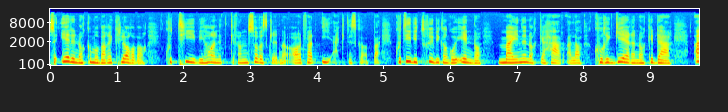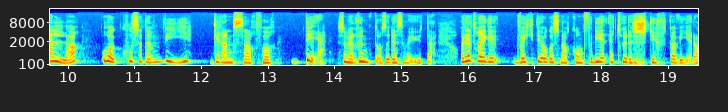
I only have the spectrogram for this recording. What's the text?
så er det noe med å være klar over når vi har en litt grenseoverskridende atferd i ekteskapet. Når vi tror vi kan gå inn og mene noe her, eller korrigere noe der. Eller og hvor setter vi grenser for det som er rundt oss, og det som er ute. Og Det tror jeg er viktig å snakke om, fordi jeg tror det styrker vi. da.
